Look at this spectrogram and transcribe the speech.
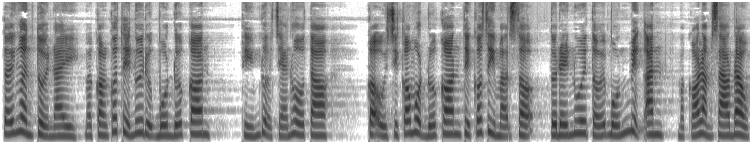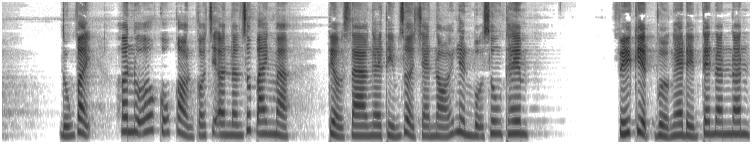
tới gần tuổi này mà còn có thể nuôi được bốn đứa con. Thím đửa chén hô to, cậu chỉ có một đứa con thì có gì mà sợ, tôi đấy nuôi tới bốn miệng ăn mà có làm sao đâu. Đúng vậy, hơn nữa cũng còn có chị ân ân giúp anh mà. Tiểu xa nghe thím rửa chén nói liền bổ sung thêm. Phí Kiệt vừa nghe đến tên ân ân,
